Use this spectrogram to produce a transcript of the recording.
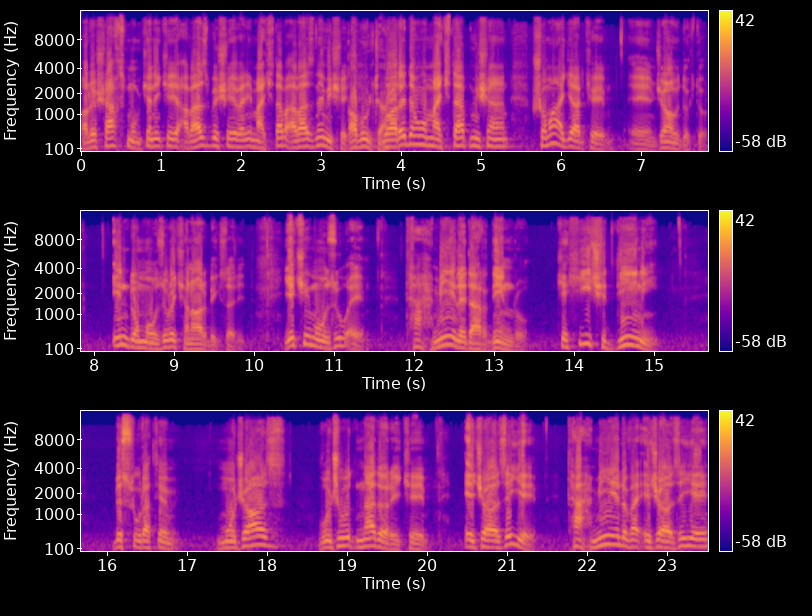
حالا شخص ممکنه که عوض بشه ولی مکتب عوض نمیشه. قبول کرد. وارد اون مکتب میشن. شما اگر که جناب دکتر این دو موضوع رو کنار بگذارید. یکی موضوع تحمیل در دین رو که هیچ دینی به صورت مجاز وجود نداره که اجازه تحمیل و اجازه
